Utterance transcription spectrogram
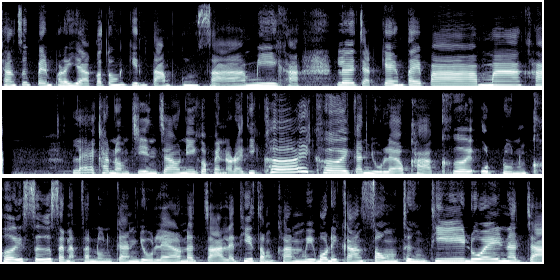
ฉันซึ่งเป็นภรรยาก็ต้องกินตามคุณสามีค่ะ เลยจัดแกงไตปลามาค่ะ และขนมจีนเจ้านี้ก็เป็นอะไรที่เคยเคยกันอยู่แล้วค่ะ เคยอุดหนุนเคยซื้อสนับสนุนกันอยู่แล้วนะจ๊ะ และที่สำคัญมีบริการส่งถึงที่ด้วยนะจ๊ะ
